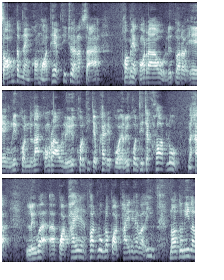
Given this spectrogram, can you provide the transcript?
สองตำแหน่งของหมอเทพที่ช่วยรักษาพ่อแม่ของเราหรือตัวเราเอง หรือคนรักของเรา หรือคนที่เจ็บไข้ได้ป่วย หรือคนที่จะคลอดลูกนะครับ หรือว่าปลอดภัยนะคลอดลูกแล้วปลอดภัยนะครับว่านอนตัวนี้เรา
